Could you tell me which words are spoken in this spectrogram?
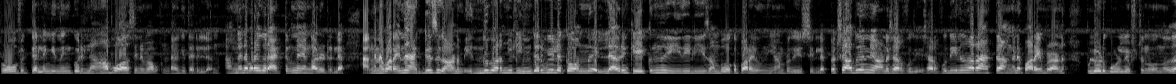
പ്രോഫിറ്റ് അല്ലെങ്കിൽ നിങ്ങൾക്ക് ഒരു ലാഭം ആ സിനിമ ഉണ്ടാക്കി തരില്ല. എന്ന് അങ്ങനെ പറയുന്ന ഒരു ആക്ടറിനെ ഞാൻ കണ്ടിട്ടില്ല. അങ്ങനെ പറയുന്ന ആക്ടേഴ്സ് കാണും. എന്ന് പറഞ്ഞൊരു ഇന്റർവ്യൂലൊക്കെ വന്ന് എല്ലാവരും കേൾക്കുന്ന രീതിയിൽ ഈ സംഭവമൊക്കെ പറയുമെന്ന് ഞാൻ പ്രതീക്ഷിച്ചില്ല. പക്ഷെ അത് തന്നെയാണ് ഷർഫുദ്ദീൻ ഷർഫുദ്ദീൻ എന്ന് പറഞ്ഞ ആക്ടർ അങ്ങനെ പറയുമ്പോഴാണ് പുള്ളിയോട് കൂടുതൽ ഇഷ്ടം തോന്നുന്നത്.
